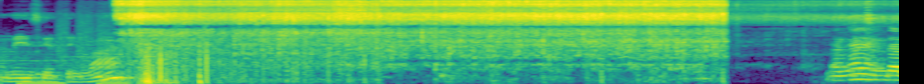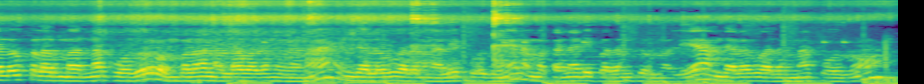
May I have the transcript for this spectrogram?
அதையும் சேர்த்துக்கலாம். வெங்காயம் இந்த அளவு கலர் மாறினா போதும். ரொம்பலாம் நல்லா வதங்க வேணாம். இந்த அளவு வதங்கினாலே போதுங்க நம்ம கண்ணாடி பதம்னு சொல்லணும் இல்லையா? அந்த அளவு வதங்கினா போதும்.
